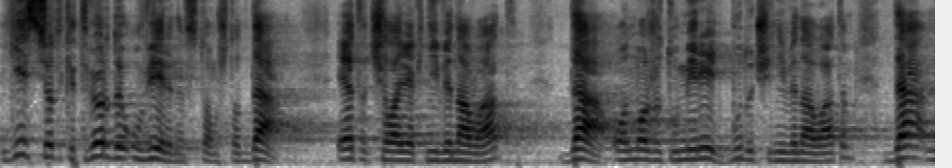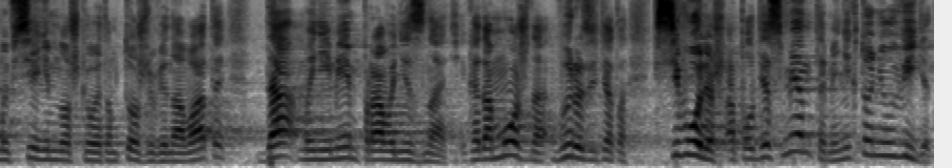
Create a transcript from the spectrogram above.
есть все-таки твердая уверенность в том, что да, этот человек не виноват, да, он может умереть, будучи невиноватым. Да, мы все немножко в этом тоже виноваты. Да, мы не имеем права не знать. И когда можно выразить это всего лишь аплодисментами, никто не увидит.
